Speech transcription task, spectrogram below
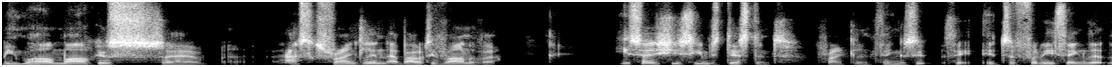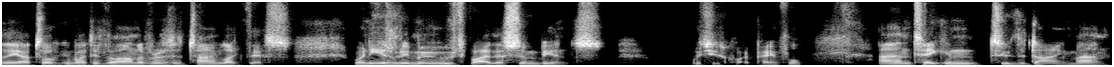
Meanwhile, Marcus uh, asks Franklin about Ivanova. He says she seems distant. Franklin thinks it, th- it's a funny thing that they are talking about Ivanova at a time like this, when he is removed by the symbionts, which is quite painful, and taken to the dying man.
